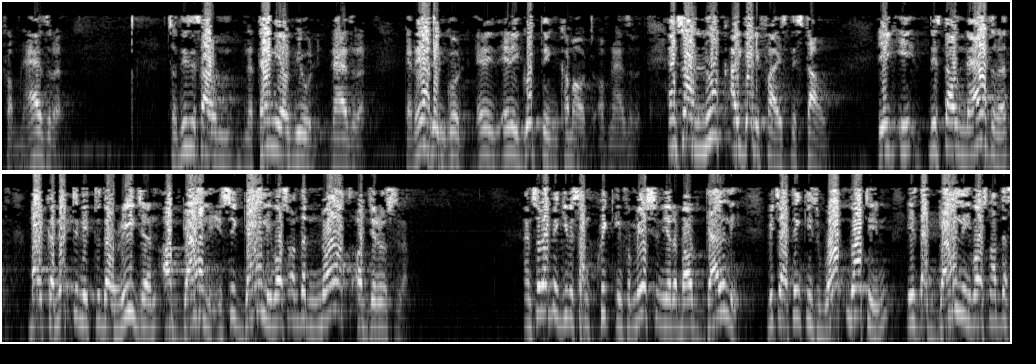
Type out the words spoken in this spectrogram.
from Nazareth? So this is how Nathaniel viewed Nazareth. Can anything good, any, any good thing come out of Nazareth? And so Luke identifies this town. He, he, this town Nazareth by connecting it to the region of Galilee. You see, Galilee was on the north of Jerusalem. And so let me give you some quick information here about Galilee, which I think is worth noting, is that Galilee was not the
